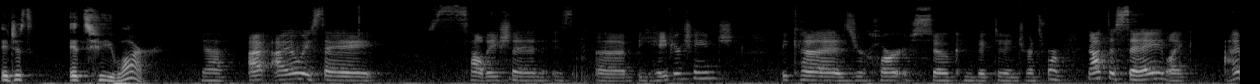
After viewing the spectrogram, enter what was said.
It just, it's who you are. Yeah. I, I always say salvation is a behavior change because your heart is so convicted and transformed. Not to say like I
